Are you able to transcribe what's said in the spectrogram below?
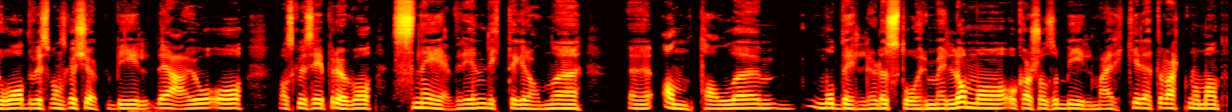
råd hvis man skal kjøpe bil. Det er jo å hva skal vi si, prøve å snevre inn litt grann, eh, antallet modeller det står mellom, og, og, kanskje også bilmerker etter hvert, når man,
